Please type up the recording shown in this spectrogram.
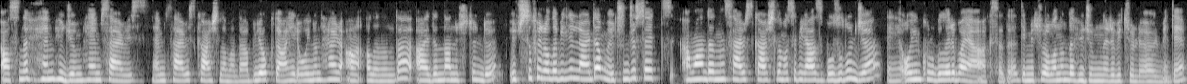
aslında hem hücum hem servis hem servis karşılamada blok dahil oyunun her alanında Aydın'dan üstündü. 3-0 alabilirlerdi ama 3. set Amanda'nın servis karşılaması biraz bozulunca e, oyun kurguları bayağı aksadı. Dimitrova'nın da hücumları bir türlü ölmedi.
